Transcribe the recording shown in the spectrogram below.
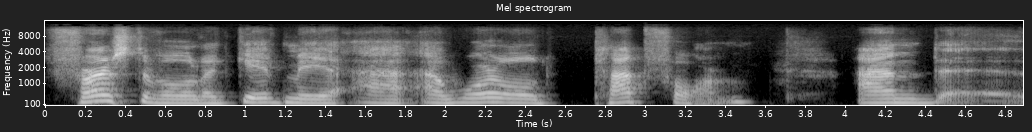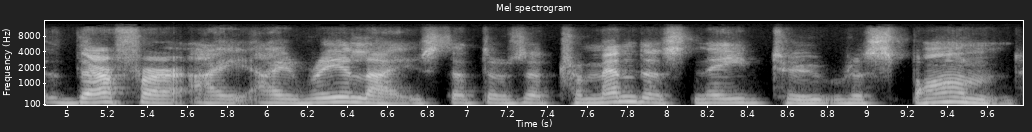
First of all, it gave me a, a world platform. And uh, therefore, I, I realized that there was a tremendous need to respond,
